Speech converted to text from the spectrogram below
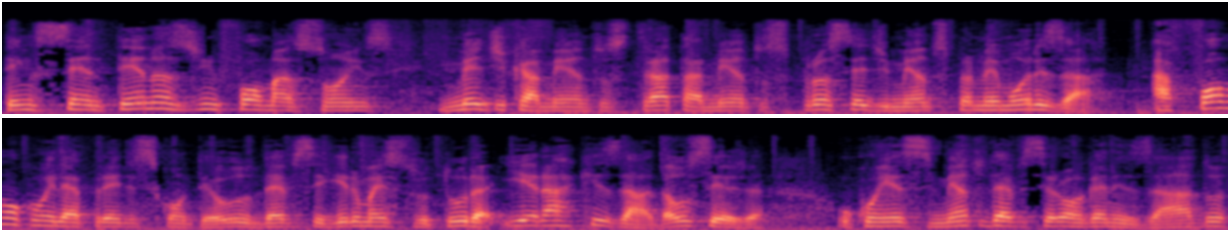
tem centenas de informações, medicamentos, tratamentos, procedimentos para memorizar. A forma como ele aprende esse conteúdo deve seguir uma estrutura hierarquizada, ou seja, o conhecimento deve ser organizado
